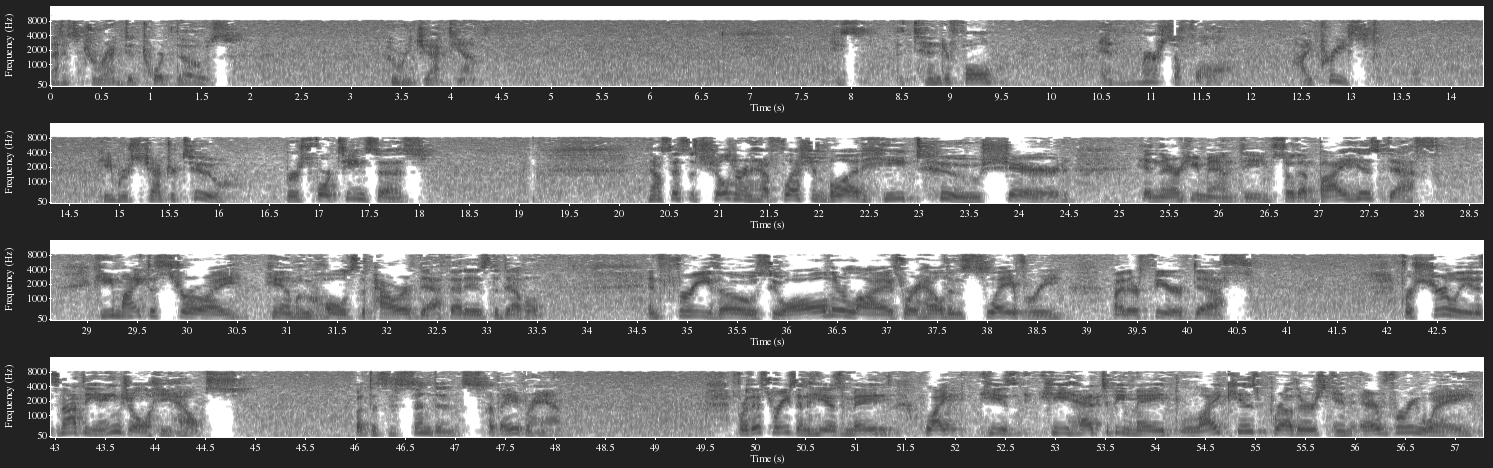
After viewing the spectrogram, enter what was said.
that is directed toward those who reject Him. He's the tenderful and merciful high priest. Hebrews chapter 2 verse 14 says, Now since the children have flesh and blood, he too shared in their humanity so that by his death he might destroy him who holds the power of death, that is the devil and free those who all their lives were held in slavery by their fear of death. For surely it is not the angel he helps, but the descendants of Abraham. For this reason he is made like he he had to be made like his brothers in every way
